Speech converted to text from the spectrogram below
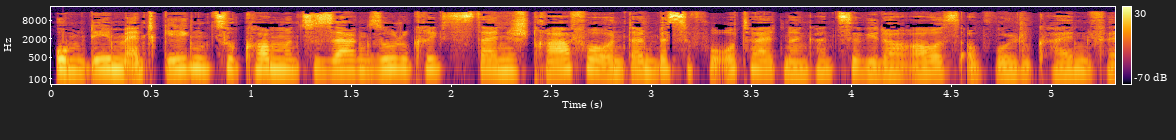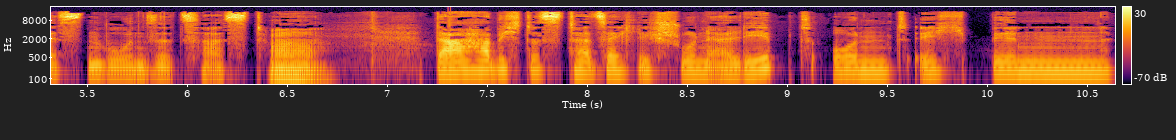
um dem entgegenzukommen und zu sagen, so, du kriegst jetzt deine Strafe und dann bist du verurteilt und dann kannst du wieder raus, obwohl du keinen festen Wohnsitz hast. Ah. Da habe ich das tatsächlich schon erlebt und ich bin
